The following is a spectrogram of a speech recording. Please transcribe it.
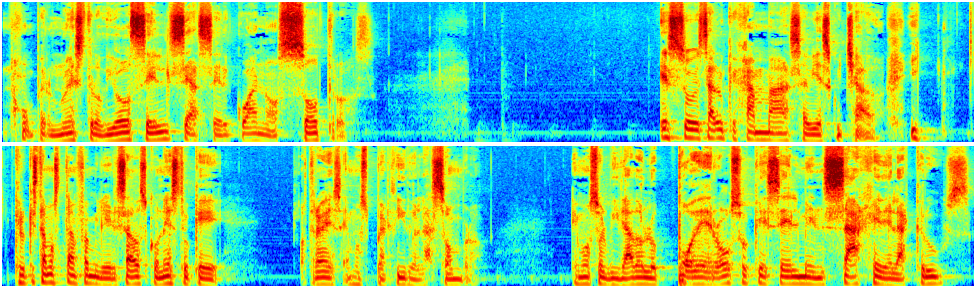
No, pero nuestro Dios, Él se acercó a nosotros. Eso es algo que jamás había escuchado. Y creo que estamos tan familiarizados con esto que otra vez hemos perdido el asombro. Hemos olvidado lo poderoso que es el mensaje de la cruz.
